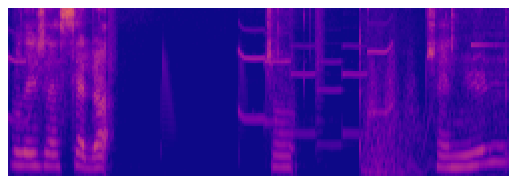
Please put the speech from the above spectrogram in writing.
Bon, déjà, celle-là. J'annule.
